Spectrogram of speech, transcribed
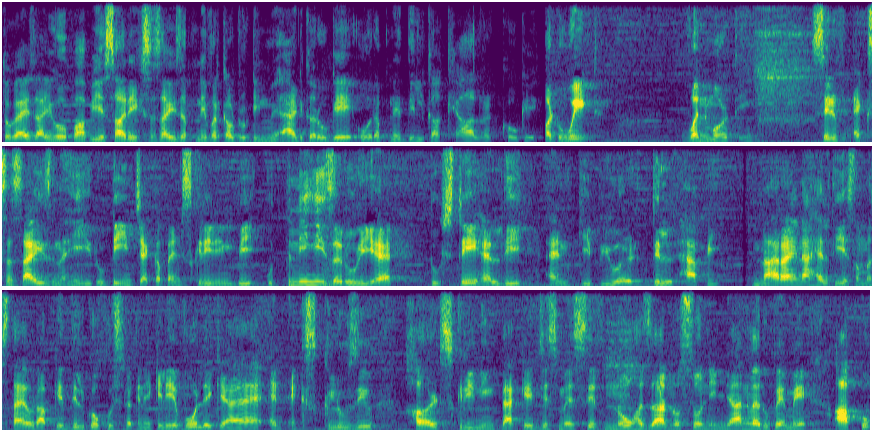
तो गाइज़ आई होप आप ये सारी एक्सरसाइज अपने वर्कआउट रूटीन में ऐड करोगे और अपने दिल का ख्याल रखोगे. But wait one more thing सिर्फ़ एक्सरसाइज नहीं रूटीन चेकअप एंड स्क्रीनिंग भी उतनी ही ज़रूरी है to stay healthy and keep your दिल हैप्पी नारायणा हेल्थ ये समझता है और आपके दिल को खुश रखने के लिए वो लेके आया है an exclusive heart screening package जिसमें सिर्फ़ नौ हज़ार नौ सौ निन्यानवे रुपए में आपको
